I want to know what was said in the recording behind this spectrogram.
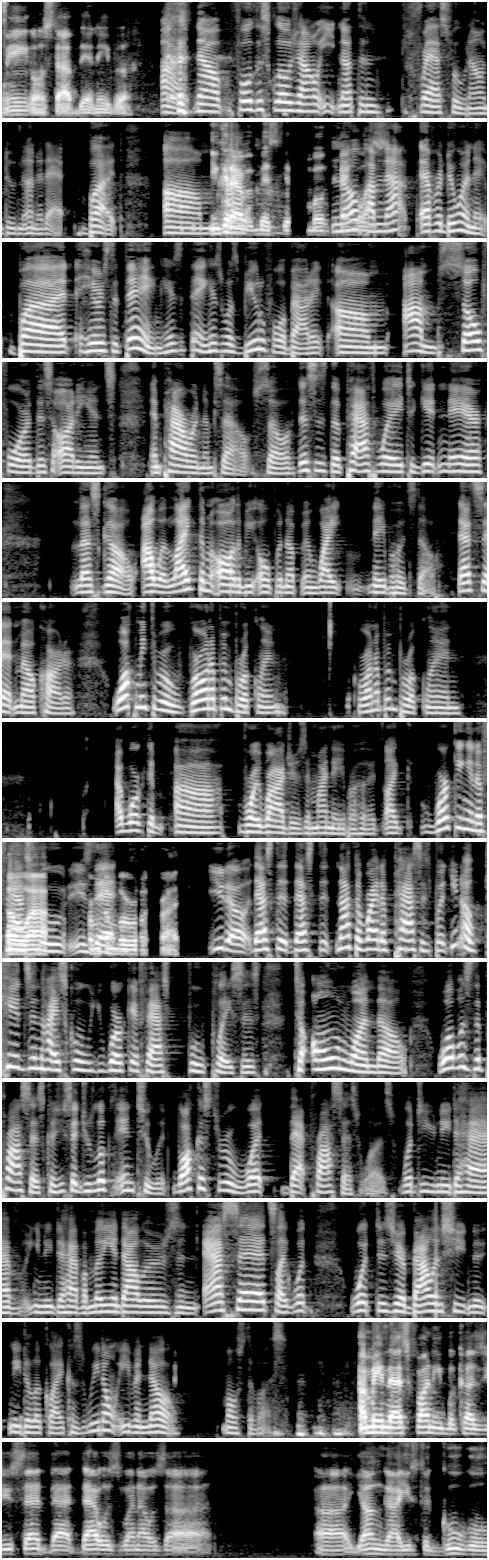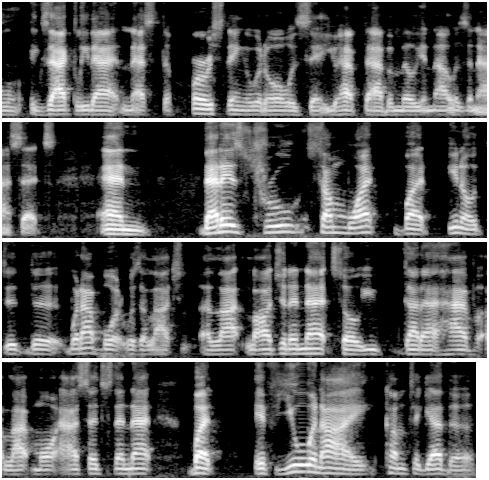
we ain't gonna stop there, neighbor. All right. Now, full disclosure, I don't eat nothing fast food. I don't do none of that. But um You could I, have a biscuit both. No, angles. I'm not ever doing it. But here's the thing. Here's the thing. Here's what's beautiful about it. Um, I'm so for this audience empowering themselves. So if this is the pathway to getting there, let's go. I would like them all to be open up in white neighborhoods though. That said, Mel Carter. Walk me through growing up in Brooklyn. Growing up in Brooklyn I worked at uh, Roy Rogers in my neighborhood. Like working in a oh, fast oh, wow. food is that you know that's the that's the not the rite of passage, but you know kids in high school you work at fast food places. To own one though, what was the process? Because you said you looked into it. Walk us through what that process was. What do you need to have? You need to have a million dollars in assets. Like what what does your balance sheet need to look like? Because we don't even know most of us. I mean, that's funny because you said that that was when I was uh uh young I used to Google exactly that, and that's the first thing it would always say. You have to have a million dollars in assets. And that is true somewhat, but you know, the the what I bought was a lot a lot larger than that. So you gotta have a lot more assets than that. But if you and I come together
